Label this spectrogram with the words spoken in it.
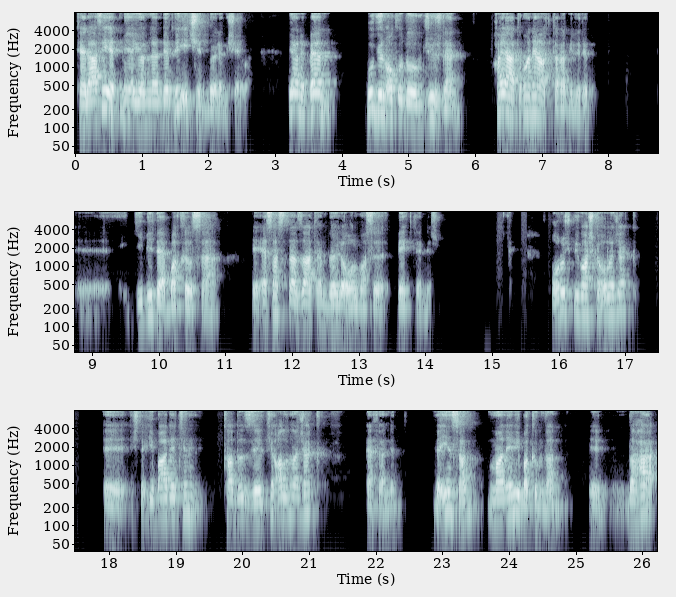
telafi etmeye yönlendirdiği için böyle bir şey var. Yani ben bugün okuduğum cüzden hayatıma ne aktarabilirim? gibi de bakılsa e, esas da zaten böyle olması beklenir. Oruç bir başka olacak. E, işte ibadetin tadı, zevki alınacak efendim. Ve insan manevi bakımdan daha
